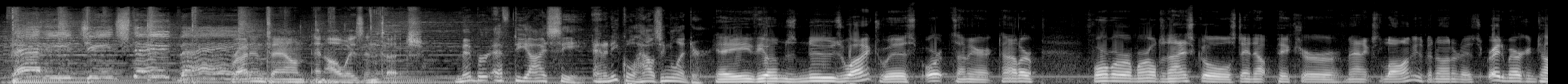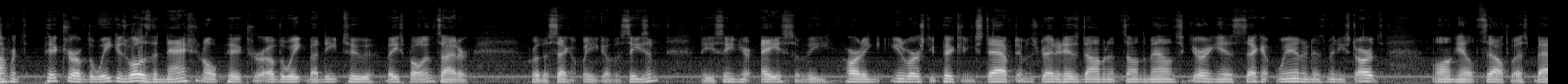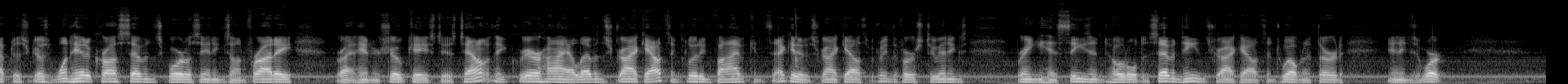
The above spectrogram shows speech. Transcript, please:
Petit Jean State Bank. Right in town and always in touch. Member FDIC and an equal housing lender. KVOM's News Watch with sports. I'm Eric Tyler. Former Morrilton High School standout pitcher Maddox Long has been honored as the Great American Conference Pitcher of the Week as well as the National Pitcher of the Week by D2 Baseball Insider for the second week of the season. The senior ace of the Harding University pitching staff demonstrated his dominance on the mound, securing his second win in as many starts Long held Southwest Baptist goes one hit across seven scoreless innings on Friday. Right-hander showcased his talent with a career-high 11 strikeouts, including five consecutive strikeouts between the first two innings, bringing his season total to 17 strikeouts and 12 and a third innings of work.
